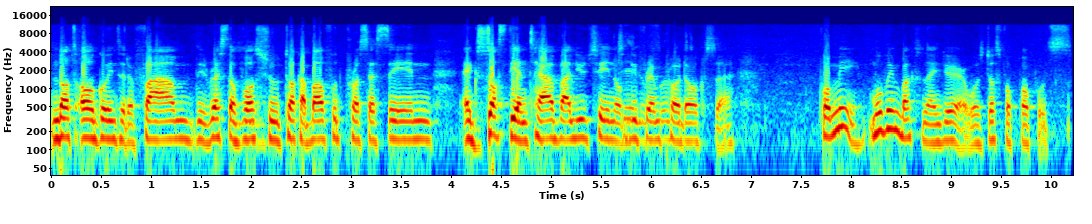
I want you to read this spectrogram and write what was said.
not all going to the farm. The rest of us should talk about food processing, exhaust the entire value chain of chain different of products. Uh, for me, moving back to Nigeria was just for purpose.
